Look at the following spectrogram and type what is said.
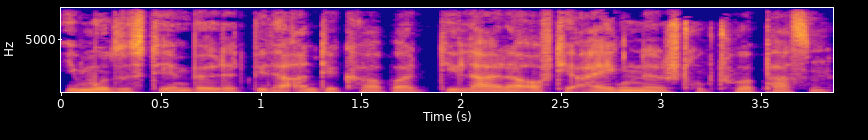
Immunsystem bildet wieder Antikörper, die leider auf die eigene Struktur passen.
